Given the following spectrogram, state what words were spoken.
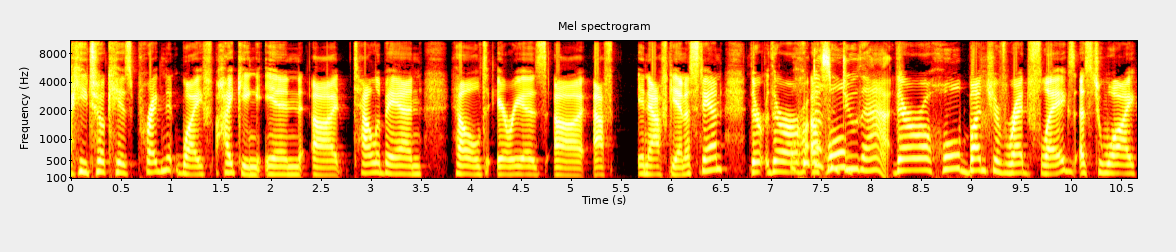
He took his pregnant wife hiking in uh, Taliban held areas. Uh, Af- in Afghanistan, there there are who a doesn't whole, do that? There are a whole bunch of red flags as to why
